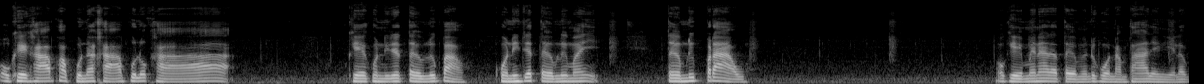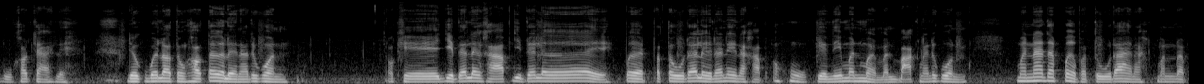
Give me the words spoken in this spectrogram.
โอเคครับ ขอบคุณนะครับคุณลูกค้า โอเค คนนี้จะเติมหรือเปล่า คนนี้จะเติมหรือไม่ เติมหรือเปล่า โอเค ไม่น่าจะเติมนะทุกคนทำท่าอย่างนี้แล้วกูเข้าใจเลย เดี๋ยวกูไปรอตรงเคาน์เตอร์เลยนะทุกคน อเค หยิบได้เลยครับ หยิบได้เลย เปิดประตูได้เลยนั่นเองนะครับโอ้โหเกมนี้มันเหมือนมันบั๊กนะทุกคน มันน่าจะเปิดประตูได้นะ มันแบบ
